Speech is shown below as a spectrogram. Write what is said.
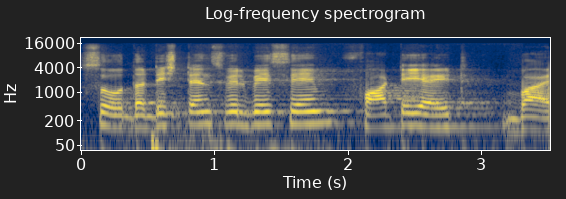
so the distance will be same 48 by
